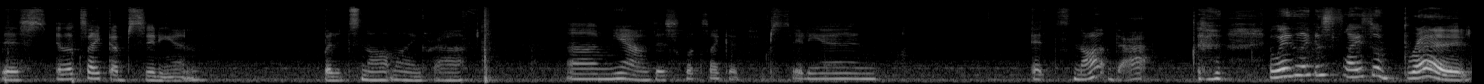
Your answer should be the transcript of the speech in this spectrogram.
This. It looks like obsidian, but it's not Minecraft. Um, yeah, this looks like obsidian. It's not that. it looks like a slice of bread.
